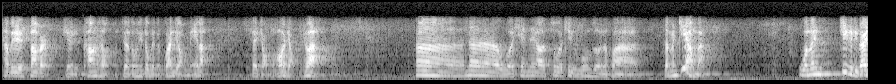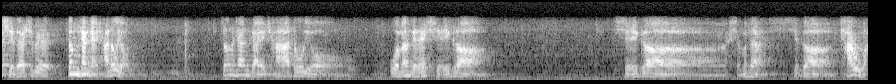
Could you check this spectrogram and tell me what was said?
特别是 Server 这 Console 这东西都给它关掉没了，再找不好找是吧？嗯，那我现在要做这个工作的话，咱们这样吧，我们这个里边写的是不是增删改查都有？增删改查都有，我们给它写一个，写一个什么呢？写个插入吧，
